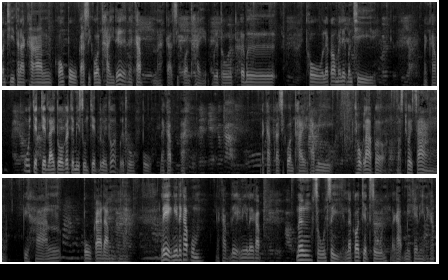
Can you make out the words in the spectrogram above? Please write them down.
บัญชีธนาคารของปู่กสิกรไทยเด้อนะครับนะกสิกรไทยเบอร์โทรเบอร์โทรแล้วก็ไม่เลขบัญชีนะครับโอ้เจ็ดเจ็ดหลายตัวก็จะมีศูนย์เจ็ดด้วยตัวเบอร์โทรปู่นะครับอะนะครับกสิกรไทยถ้ามีโชคลาภก็มาช่วยสร้างวิหารปู่กาดำนะเลขนี้นะครับผมนะครับเลขนี้เลยครับหนึ่งศูนย์สี่แล้วก็เจ็ดศูนย์นะครับ มีแค่นี้นะครับ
